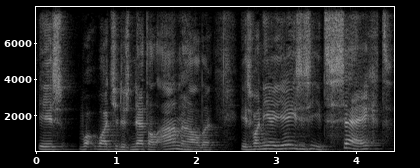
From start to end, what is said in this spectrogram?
is wa- wat je dus net al aanhaalde, is wanneer Jezus iets zegt,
